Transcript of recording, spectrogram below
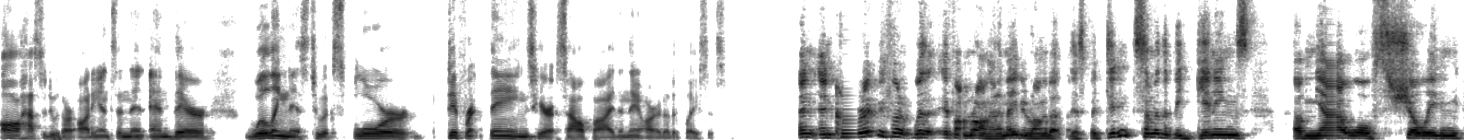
all has to do with our audience and then and their willingness to explore different things here at South by than they are at other places. And, and correct me if I'm, if I'm wrong, and I may be wrong about this, but didn't some of the beginnings of Meow Wolf showing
